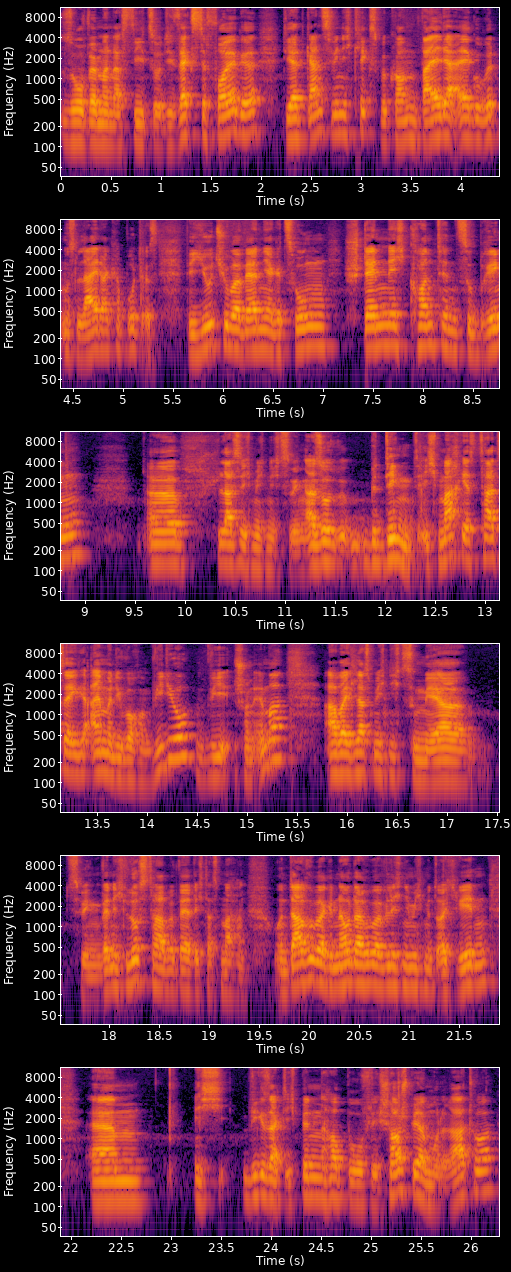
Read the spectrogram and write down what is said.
So, wenn man das sieht. So, die sechste Folge, die hat ganz wenig Klicks bekommen, weil der Algorithmus leider kaputt ist. Wir YouTuber werden ja gezwungen, ständig Content zu bringen, äh, lasse ich mich nicht zwingen. Also bedingt. Ich mache jetzt tatsächlich einmal die Woche ein Video, wie schon immer, aber ich lasse mich nicht zu mehr zwingen. Wenn ich Lust habe, werde ich das machen. Und darüber, genau darüber will ich nämlich mit euch reden. Ähm, ich, wie gesagt, ich bin hauptberuflich Schauspieler, Moderator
